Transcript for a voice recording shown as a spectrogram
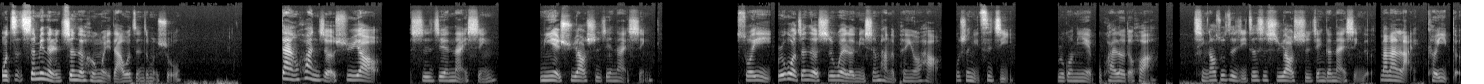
我这身边的人真的很伟大，我只能这么说。但患者需要时间耐心，你也需要时间耐心。所以，如果真的是为了你身旁的朋友好，或是你自己，如果你也不快乐的话，请告诉自己，这是需要时间跟耐心的，慢慢来，可以的。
